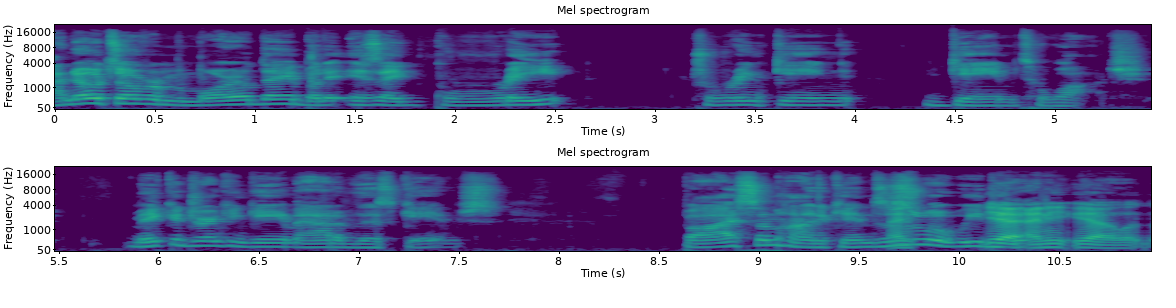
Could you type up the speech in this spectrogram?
I know it's over Memorial Day, but it is a great drinking game to watch. Make a drinking game out of this game. Just buy some Heinekens. This is what we do. Yeah, any yeah. Let,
